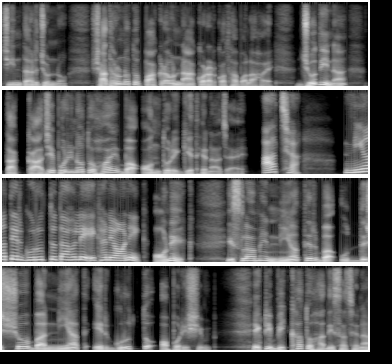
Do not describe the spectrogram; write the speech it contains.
চিন্তার জন্য সাধারণত পাকড়াও না করার কথা বলা হয় যদি না তা কাজে পরিণত হয় বা অন্তরে গেথে না যায়। আচ্ছা নিয়তের গুরুত্ব তাহলে এখানে অনেক? অনেক। ইসলামে নিয়াতের বা উদ্দেশ্য বা নিয়াত এর গুরুত্ব অপরিসীম। একটি বিখ্যাত হাদিস আছে না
